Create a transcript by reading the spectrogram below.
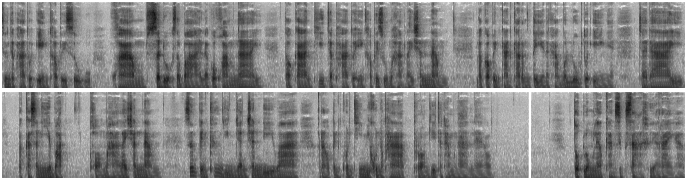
ซึ่งจะพาตัวเองเข้าไปสู่ความสะดวกสบายแล้วก็ความง่าย ต่อการที่จะพาตัวเองเข้าไปสู่มหาลัยชั้นนำแล้วก็เป็นการการันตีนะครับว่าลูกตัวเองเนี่ยจะได้ประกาศนียบัตรของมหาลัยชั้นนำซึ่งเป็นเครื่องยืนยันชั้นดีว่า เราเป็นคนที่มีคุณภาพพร้อมที่จะทำงานแล้ว ตกลงแล้วการศึกษาคืออะไรครับ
